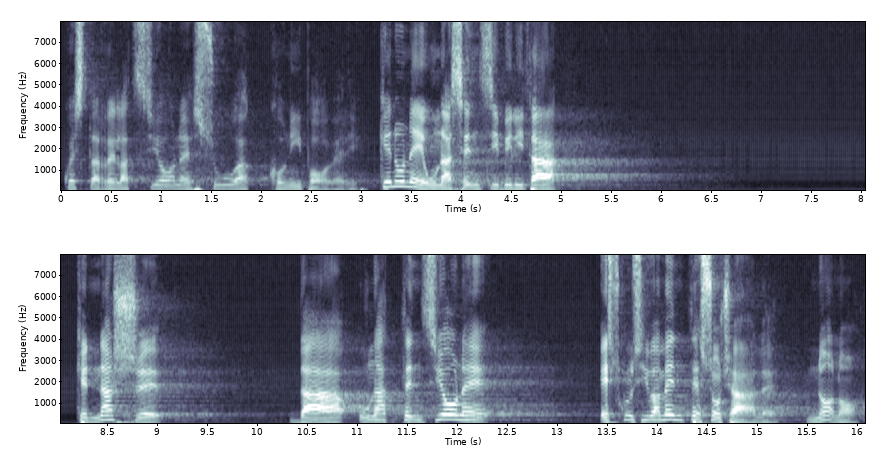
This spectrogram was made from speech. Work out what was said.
questa relazione sua con i poveri, che non è una sensibilità che nasce da un'attenzione esclusivamente sociale. No, no.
